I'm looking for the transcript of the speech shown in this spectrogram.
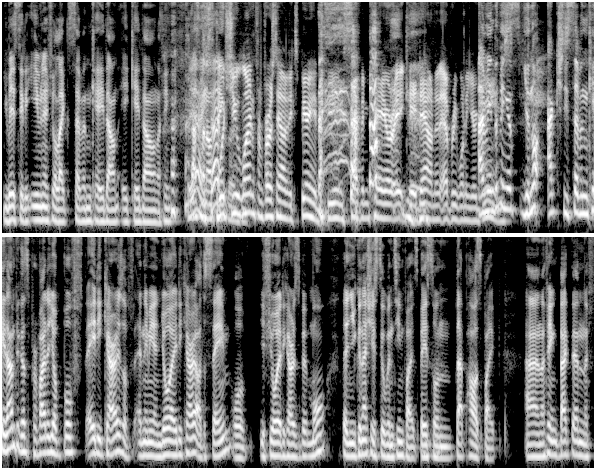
you basically, even if you're like 7k down, 8k down, I think that's when I was exactly. Which you learned from first-hand experience, being 7k or 8k down in every one of your Games. I mean, the thing is, you're not actually 7k down because provided you're both AD carries of enemy and your AD carry are the same, or if your AD carry is a bit more, then you can actually still win team fights based on that power spike. And I think back then, if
